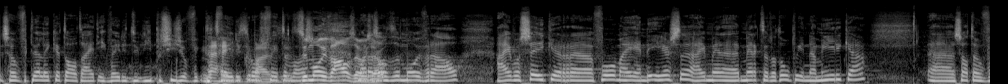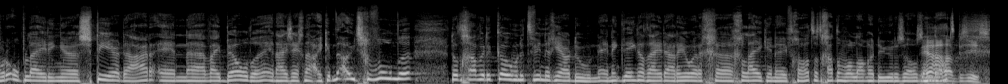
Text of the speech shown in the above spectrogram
zo vertel ik het altijd. Ik weet natuurlijk niet precies of ik de nee, tweede crossfitter was. Het is een mooi verhaal zo. Maar dat is altijd een mooi verhaal. Hij was zeker voor mij en de eerste. Hij merkte dat op in Amerika. Uh, zat dan voor opleiding uh, Speer daar. En uh, wij belden en hij zegt, nou, ik heb nou iets gevonden. Dat gaan we de komende 20 jaar doen. En ik denk dat hij daar heel erg gelijk in heeft gehad. Het gaat nog wel langer duren zoals ja, dat. precies.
